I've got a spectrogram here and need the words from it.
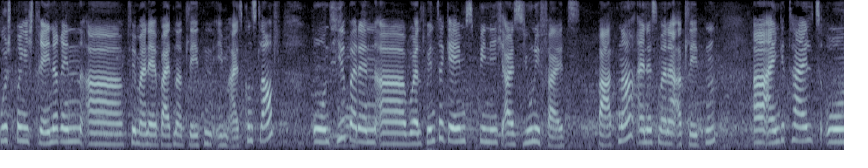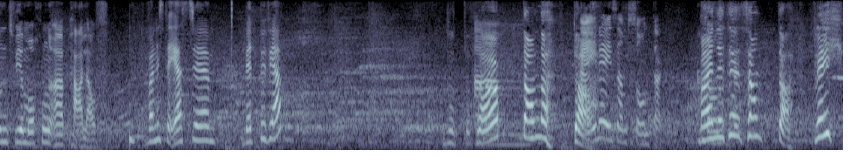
ursprünglich Trainerin äh, für meine beiden Athleten im Eiskunstlauf und hier bei den äh, World Winter Games bin ich als Unified Partner eines meiner Athleten eingeteilt und wir machen Paarlauf. Wann ist der erste Wettbewerb? Ja, Donnerstag. Einer ist am Sonntag. Meine ist Sonntag. Pflicht,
